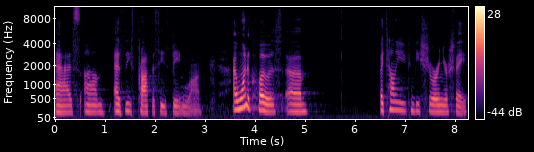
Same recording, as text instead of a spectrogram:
as, um, as these prophecies being wrong. I want to close um, by telling you you can be sure in your faith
